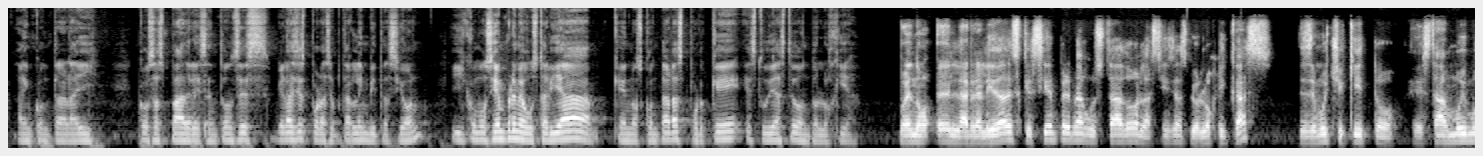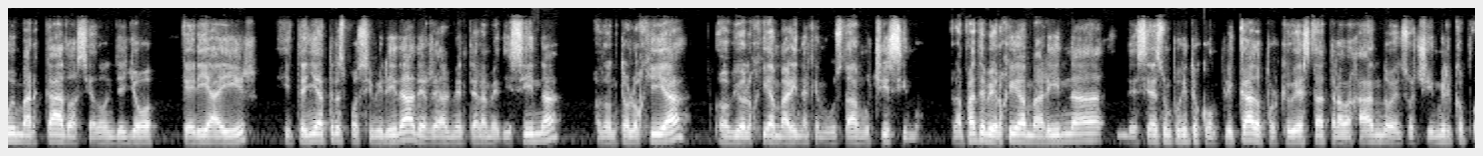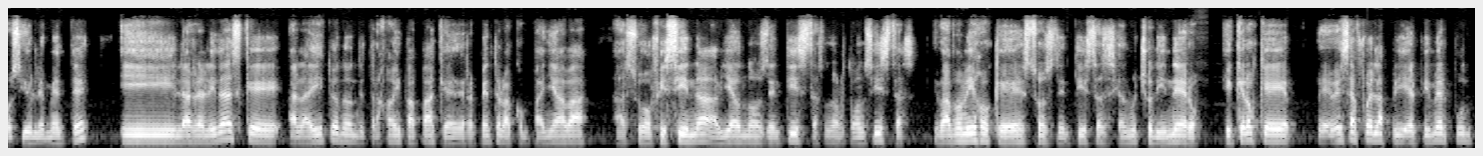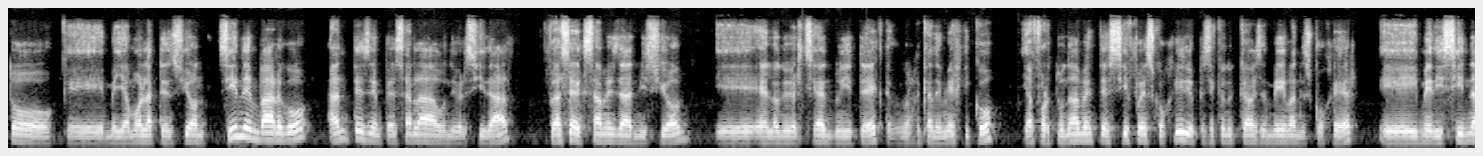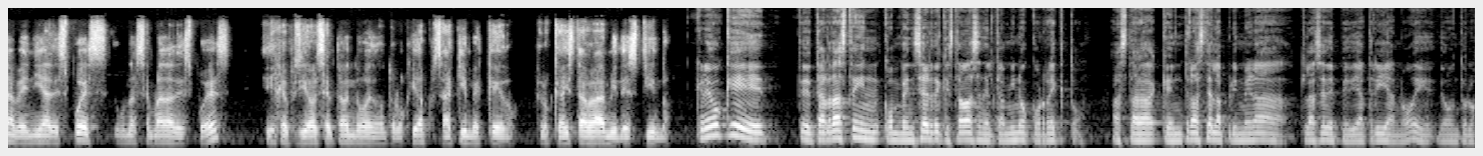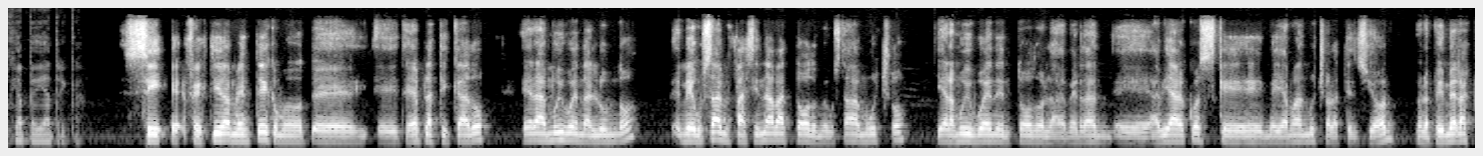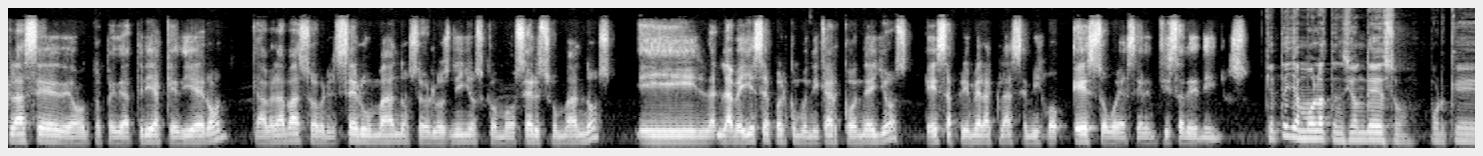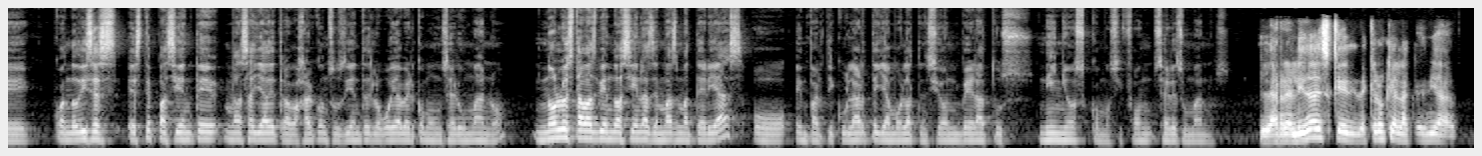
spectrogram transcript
a encontrar ahí cosas padres. Entonces, gracias por aceptar la invitación. Y como siempre me gustaría que nos contaras por qué estudiaste odontología. Bueno, eh, la realidad es que siempre me han gustado las ciencias biológicas. Desde muy chiquito estaba muy, muy marcado hacia donde yo quería ir y tenía tres posibilidades. Realmente era medicina, odontología o biología marina que me gustaba muchísimo. La parte de biología marina, decía, es un poquito complicado porque voy a estar trabajando en Xochimilco posiblemente y la realidad es que al ladito donde trabajaba mi papá, que de repente lo acompañaba a su oficina, había unos dentistas, unos ortodoncistas. Y papá me dijo que estos dentistas hacían mucho dinero. Y creo que ese fue el primer punto que me llamó la atención. Sin embargo, antes de empezar la universidad, fui a hacer exámenes de admisión eh, en la Universidad de Unitec, Tecnológica de México, y afortunadamente sí fue escogido. Yo pensé que nunca me iban a escoger eh, y medicina venía después, una semana después. Y dije, pues si yo aceptado en odontología, pues aquí me quedo. Creo que ahí estaba mi destino. Creo que te tardaste en convencer de que estabas en el camino correcto hasta que entraste a la primera clase de pediatría, ¿no? De, odontología pediátrica. Sí, efectivamente, como te, eh, te había platicado, era muy buen alumno. Me gustaba, me fascinaba todo, me gustaba mucho y era muy bueno en todo, la verdad. Eh, había cosas que me llamaban mucho la atención. la primera clase de ontopediatría que dieron, que hablaba sobre el ser humano, sobre los niños como seres humanos y la, belleza de poder comunicar con ellos, esa primera clase me dijo, eso voy a ser dentista de niños. ¿Qué te llamó la atención de eso? Porque cuando dices, este paciente, más allá de trabajar con sus dientes, lo voy a ver como un ser humano, ¿No lo estabas viendo así en las demás materias o en particular te llamó la atención ver a tus niños como si fueran seres humanos? La realidad es que creo que la,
